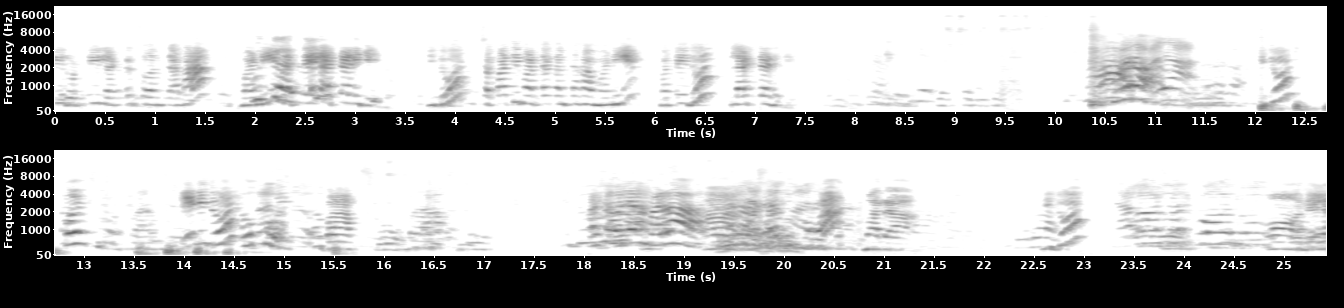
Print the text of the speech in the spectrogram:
ಚಪಾತಿ ರೊಟ್ಟಿ ಲಟ್ಟಿಸುವಂತಹ ಮಣಿ ಮತ್ತೆ ಲಟ್ಟಣಿಗೆ ಇದು. ಇದು ಚಪಾತಿ ಮಾಡ್ತಕ್ಕಂತಹ ಮಣಿ ಮತ್ತೆ ಇದು ಲಟ್ಟಣಿಗೆ. ಇದು ಏನಿದು? ಬಾಕ್ಸ್. ಮರ. ಇದು? ನೆಲ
